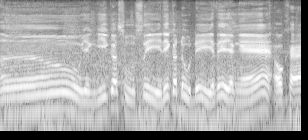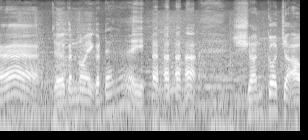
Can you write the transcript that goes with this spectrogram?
เอา อย่างนี้ก็สู่สี่นี่ก็ดูดีสิอย่างเงี้ยโอเค เจอกันหน่อยก็ได้ ฉันก็จะเอา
